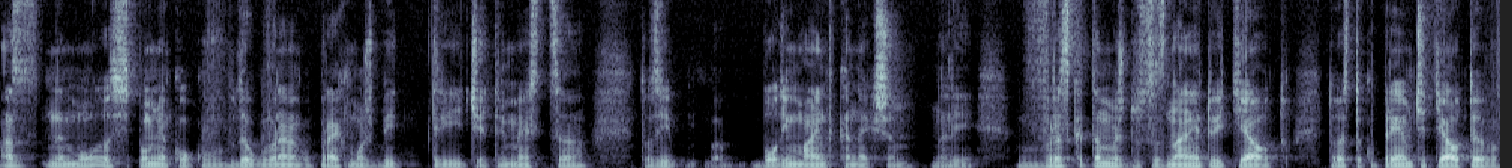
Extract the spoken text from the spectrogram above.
аз не мога да си спомня колко дълго време го правих, може би 3-4 месеца. Този body-mind connection, нали? връзката между съзнанието и тялото. Тоест, ако приемем, че тялото е в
